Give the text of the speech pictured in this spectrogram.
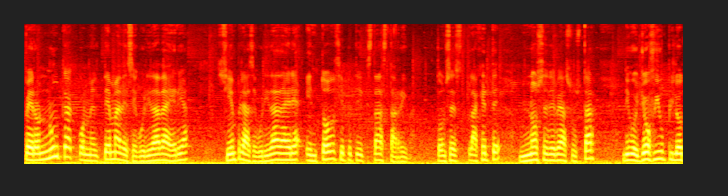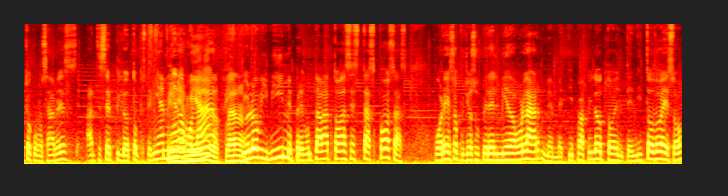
Pero nunca con el tema de seguridad aérea, siempre la seguridad aérea en todo siempre tiene que estar hasta arriba. Entonces la gente no se debe asustar. Digo, yo fui un piloto, como sabes, antes de ser piloto, pues tenía miedo Tenía a volar. miedo, claro. Yo lo viví y me preguntaba todas estas cosas. Por eso, pues yo superé el miedo a volar, me metí para piloto, entendí todo eso.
